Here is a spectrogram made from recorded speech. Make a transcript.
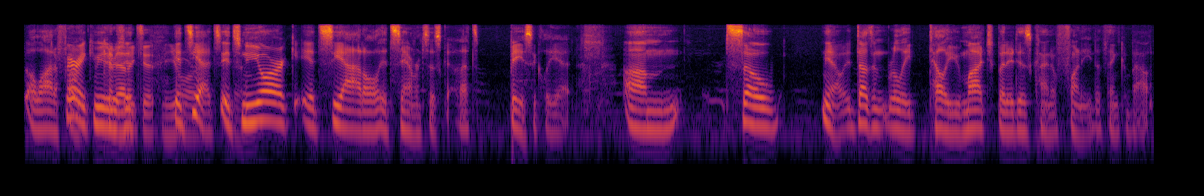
a lot of ferry Oh, commuters it's, it's York. yeah it's, it's new york it's seattle it's san francisco. That's basically it. Um, so you know it doesn't really tell you much but it is kind of funny to think about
